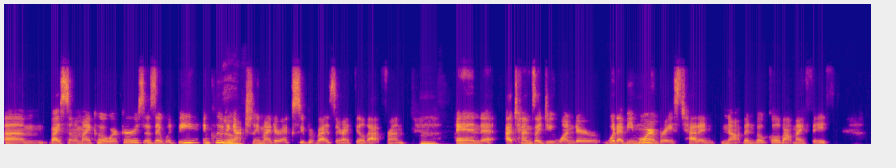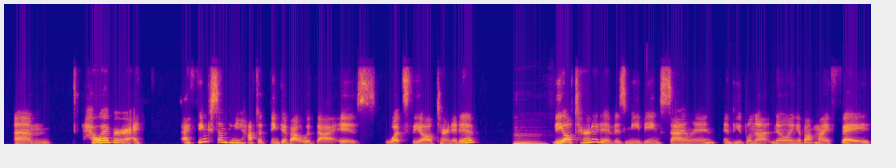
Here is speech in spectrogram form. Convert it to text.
um, by some of my coworkers as I would be, including yeah. actually my direct supervisor. I feel that from. Mm. And at times I do wonder would I be more embraced had I not been vocal about my faith? Um, however, I I think something you have to think about with that is what's the alternative? Mm. The alternative is me being silent and people not knowing about my faith.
